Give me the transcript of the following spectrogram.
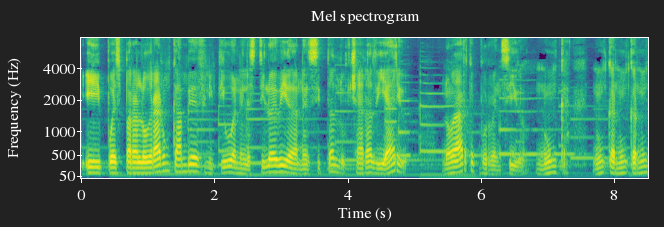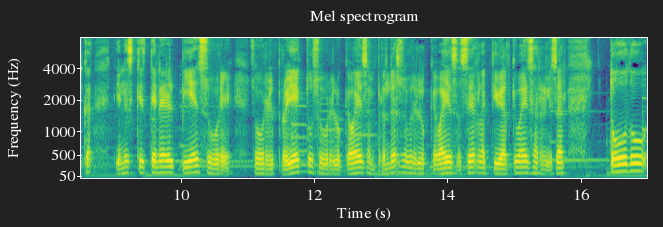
Y pues para lograr un cambio definitivo en el estilo de vida necesitas luchar a diario, no darte por vencido, nunca, nunca, nunca, nunca. Tienes que tener el pie sobre, sobre el proyecto, sobre lo que vayas a emprender, sobre lo que vayas a hacer, la actividad que vayas a realizar. Todo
